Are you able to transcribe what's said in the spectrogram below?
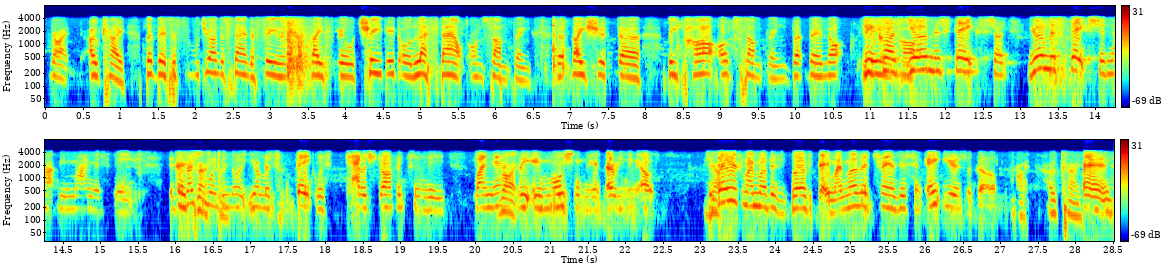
Right. Okay. But there's a. Would you understand a feeling that they feel cheated or left out on something that they should uh, be part of something, but they're not. Because your mistakes should your mistakes should not be my mistake. Especially when you know that your mistake was catastrophic to me financially, emotionally, and everything else. Yeah. Today is my mother's birthday. My mother transitioned eight years ago. Right. Okay. And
